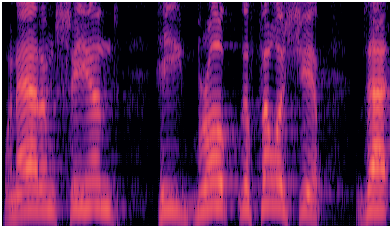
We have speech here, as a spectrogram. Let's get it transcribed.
When Adam sinned, he broke the fellowship that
